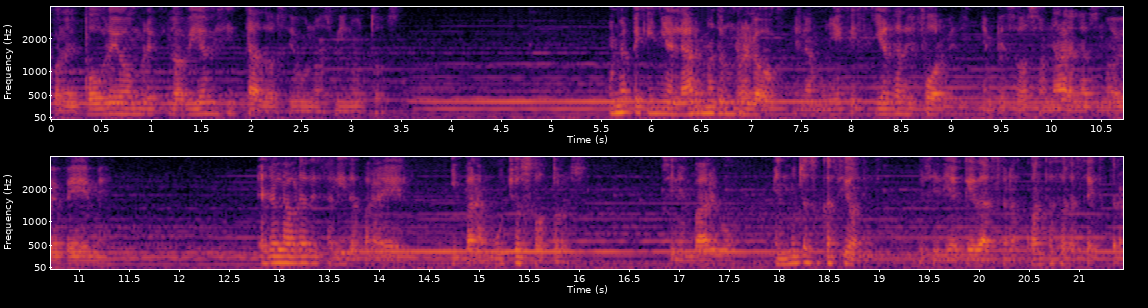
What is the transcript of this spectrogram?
con el pobre hombre que lo había visitado hace unos minutos. Una pequeña alarma de un reloj en la muñeca izquierda de Forbes empezó a sonar a las 9 pm. Era la hora de salida para él y para muchos otros. Sin embargo, en muchas ocasiones decidía quedarse unas cuantas horas extra,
